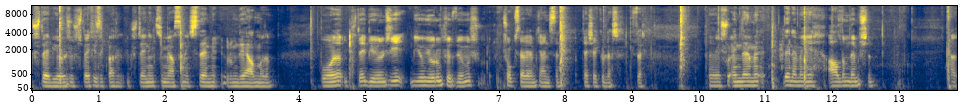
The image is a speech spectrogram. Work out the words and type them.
3D biyoloji, 3D fizik var. 3D'nin kimyasını hiç sevmiyorum diye almadım. Bu arada 3D biyoloji biyo yorum çözüyormuş. Çok severim kendisini. Teşekkürler. Güzel. Ee, şu endeneme denemeyi aldım demiştim. Ha,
